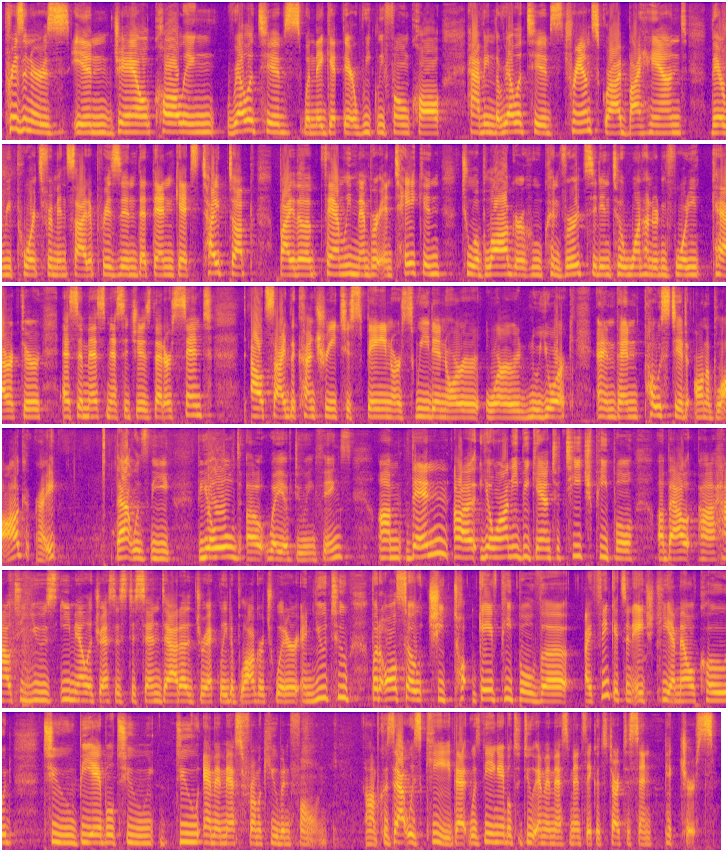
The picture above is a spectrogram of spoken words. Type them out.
prisoners in jail calling relatives when they get their weekly phone call, having the relatives transcribe by hand their reports from inside a prison that then gets typed up by the family member and taken to a blogger who converts it into 140 character SMS messages that are sent outside the country to Spain or Sweden or, or New York and then posted on a blog, right? That was the the old uh, way of doing things. Um, then uh, Yoani began to teach people about uh, how to use email addresses to send data directly to Blogger, Twitter, and YouTube. But also, she gave people the, I think it's an HTML code to be able to do MMS from a Cuban phone. Because um, that was key. That was being able to do MMS meant they could start to send pictures.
